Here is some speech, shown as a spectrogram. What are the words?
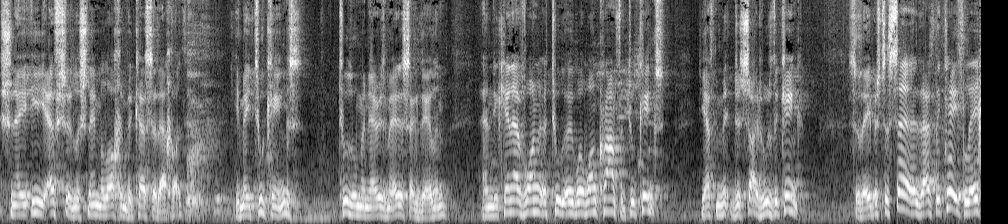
Shnei I Efsher L'Shnei Melachim B'Kesed Echad. He made two kings, two luminaries, Me'eres HaGdelim, and you can't have one, two, uh, well, one crown for two kings. You have to decide who's the king. So the Abishta said, that's the case, Lech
